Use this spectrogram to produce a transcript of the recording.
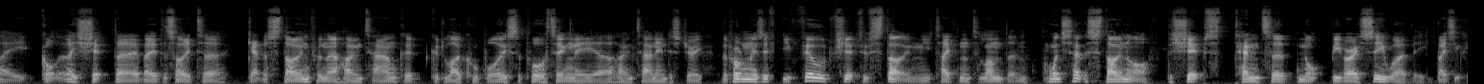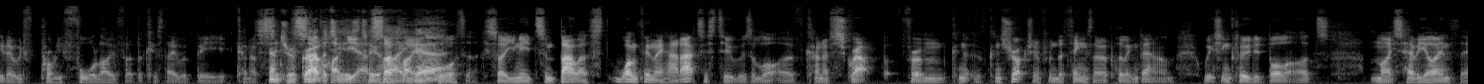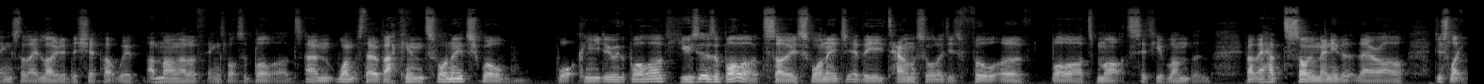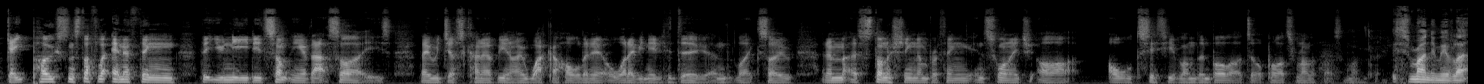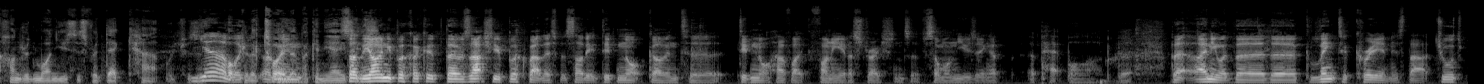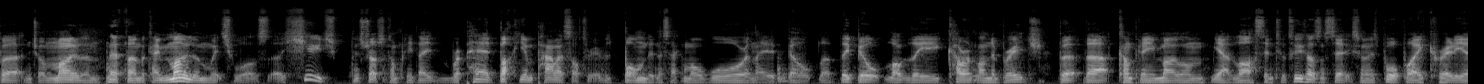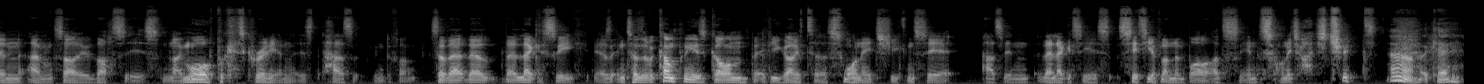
they got they shipped the, they decided to get the stone from their hometown. Good good local boys supporting the uh, hometown industry. The problem is if you filled ships with stone and you've taken them to London, once you take the stone off, the ships tend to not be very seaworthy. Basically, they would probably fall over because they would be kind of Centre of so gravity high, is yeah, too so high, high yeah. in the water. So you need some ballast. One thing they had access to was a lot of kind of scrap from con- construction from the things they were pulling down, which included bollards. Nice heavy iron thing, so they loaded the ship up with, among other things, lots of bollards. And once they were back in Swanage, well, what can you do with a bollard? Use it as a bollard. So Swanage, the town of Swanage, is full of bollards marked City of London. In fact, they had so many that there are just like gateposts and stuff like anything that you needed something of that size. They would just kind of you know whack a hole in it or whatever you needed to do, and like so, an astonishing number of things in Swanage are old City of London bollards or bollards from other parts of London. It's reminding me of like 101 Uses for a Dead Cat, which was a yeah, popular like, toilet mean, book in the 80s. So the only book I could, there was actually a book about this, but sadly it did not go into, did not have like funny illustrations of someone using a, a pet bollard. But, but anyway, the the link to Carillion is that George Burt and John Mowlem, their firm became Mowlem, which was a huge construction company. They repaired Buckingham Palace after it was bombed in the Second World War, and they built the- they built the current London Bridge. But that company Mowlem, yeah, lasted until 2006 when it was bought by Carillion, and so thus is no more because Carillion is has been defunct. So their their their legacy, as in terms of a company, is gone. But if you go to Swanage, you can see it. As in, their legacy is City of London Bollards in Swanage High Street. Oh, okay.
